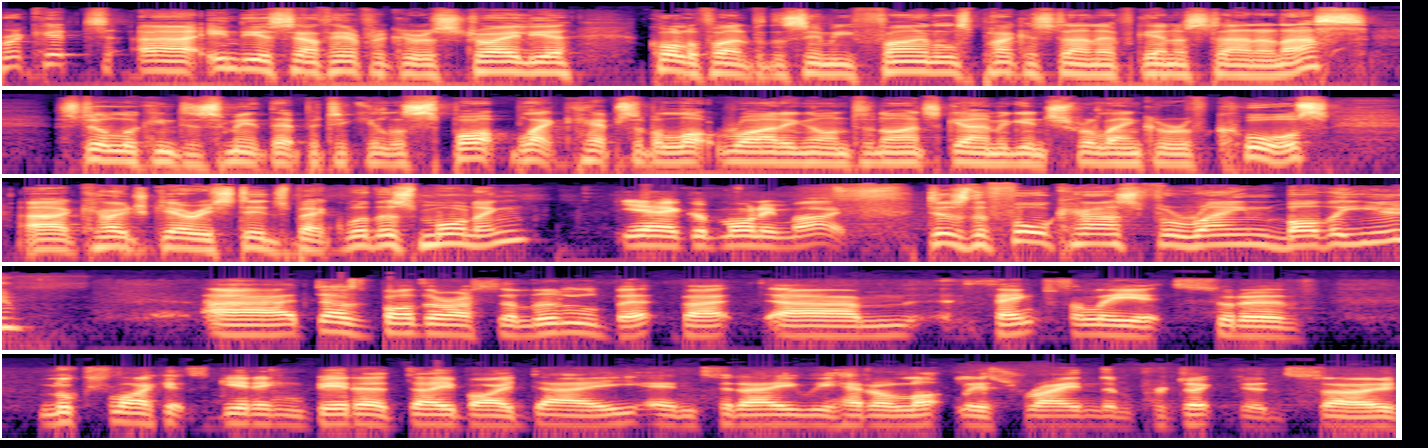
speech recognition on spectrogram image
cricket. Uh, India, South Africa, Australia qualified for the semi finals. Pakistan, Afghanistan, and us. Still looking to cement that particular spot. Black Caps have a lot riding on tonight's game against Sri Lanka, of course. Uh, Coach Gary Stead's back with us. Morning. Yeah, good morning, Mike. Does the forecast for rain bother you? Uh, it does bother us a little bit, but um, thankfully it sort of looks like it's getting better day by day. And today we had a lot less rain than predicted. So,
